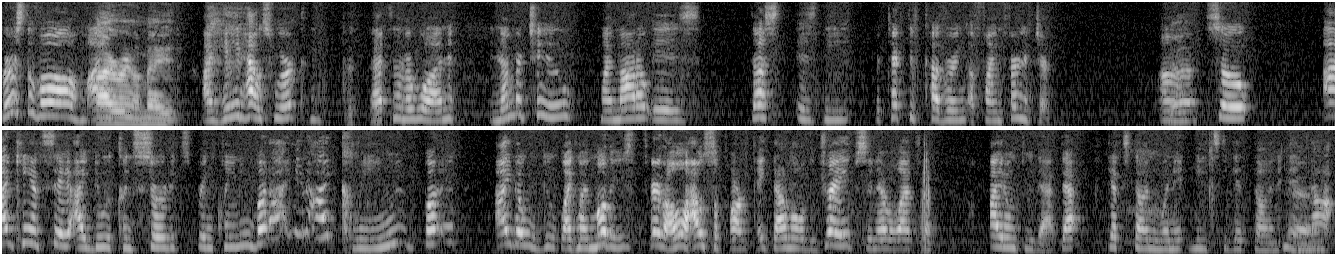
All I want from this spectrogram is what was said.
First of all, I, Hiring a maid. I hate housework. That's number one. And number two, my motto is dust is the protective covering of fine furniture. Um, Yeah. So I can't say I do a concerted spring cleaning, but I mean, I clean, but it, I don't do like my mother used to tear the whole house apart, take down all the drapes and all that stuff. I don't do that. That gets done when it needs to get done Yeah. and not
